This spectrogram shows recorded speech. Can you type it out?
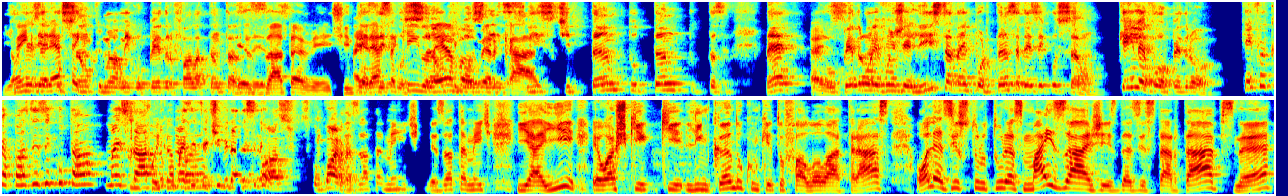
E olha a interessa que o meu amigo Pedro fala tantas Exatamente. vezes. Exatamente. Interessa quem leva que o mercado. Insiste tanto, tanto, tanto né? É o Pedro é um evangelista da importância da execução. Quem levou, Pedro? Quem foi capaz de executar mais rápido, com mais efetividade esse negócio. Você concorda? Exatamente, exatamente. E aí, eu acho que, que linkando com o que tu falou lá atrás, olha as estruturas mais ágeis das startups, né?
